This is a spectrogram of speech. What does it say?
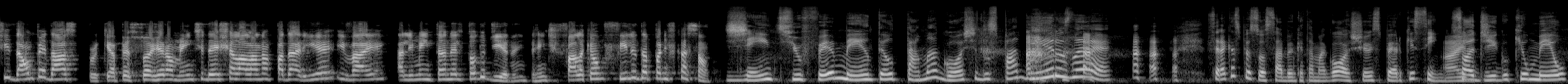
te dar um pedaço, porque a pessoa geralmente deixa ela lá na padaria e vai alimentando ele todo dia, né? A gente fala que é um filho da panificação. Gente, o fermento é o tamagotchi dos padeiros, né? Será que as pessoas sabem o que é tamagotchi? Eu espero que sim. Ai. Só digo que o meu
